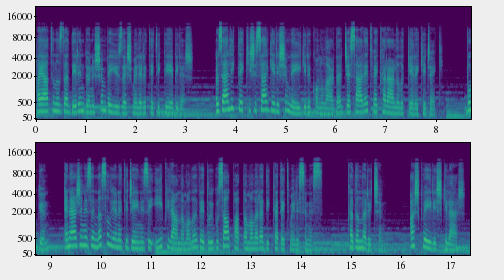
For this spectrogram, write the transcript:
hayatınızda derin dönüşüm ve yüzleşmeleri tetikleyebilir. Özellikle kişisel gelişimle ilgili konularda cesaret ve kararlılık gerekecek. Bugün, enerjinizi nasıl yöneteceğinizi iyi planlamalı ve duygusal patlamalara dikkat etmelisiniz. Kadınlar için Aşk ve ilişkiler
